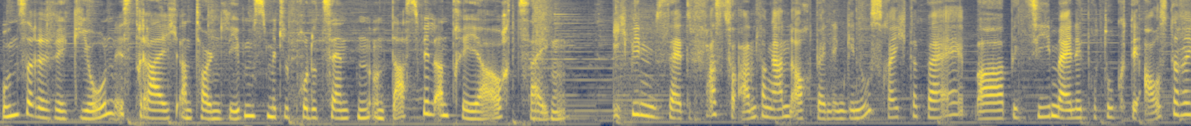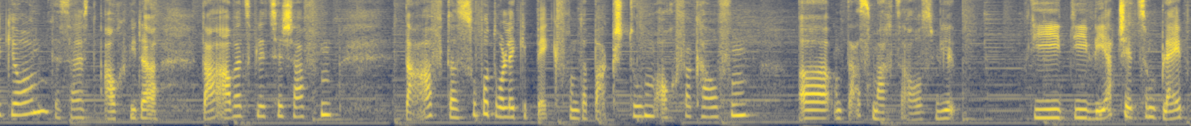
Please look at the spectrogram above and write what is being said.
Unsere Region ist reich an tollen Lebensmittelproduzenten und das will Andrea auch zeigen. Ich bin seit fast von Anfang an auch bei dem Genussreich dabei, äh, beziehe meine Produkte aus der Region, das heißt auch wieder da Arbeitsplätze schaffen, darf das super tolle Gebäck von der Backstube auch verkaufen äh, und das macht es aus. Wir, die, die Wertschätzung bleibt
